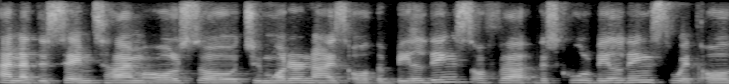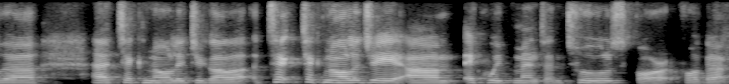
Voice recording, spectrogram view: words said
and at the same time also to modernize all the buildings of uh, the school buildings with all the uh, technological te technology um, equipment and tools for for the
